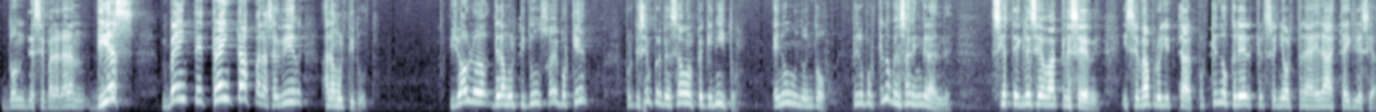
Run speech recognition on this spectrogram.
donde se pararán 10, 20, 30 para servir a la multitud. Y yo hablo de la multitud, ¿sabe por qué? Porque siempre pensamos en pequeñito, en uno, en dos. Pero ¿por qué no pensar en grande? Si esta iglesia va a crecer y se va a proyectar, ¿por qué no creer que el Señor traerá a esta iglesia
